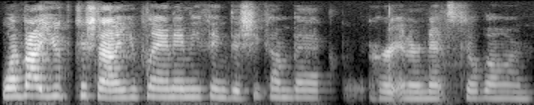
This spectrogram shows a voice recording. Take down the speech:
what about you, Kishonna? Are you playing anything? Did she come back? Her internet's still going?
